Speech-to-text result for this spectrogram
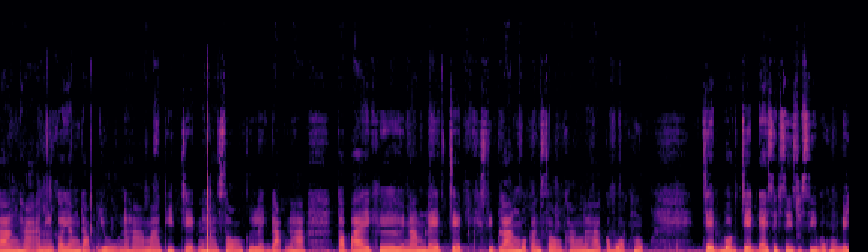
ล่างนะคะอันนี้ก็ยังดับอยู่นะคะ มาที่7นะคะ2คือเลขดับนะคะ ต่อไปคือนำเลข7 10ล่างบวกกัน2ครั้งนะคะ ก็บวก6 7บวก7ได้14 14บสี่บวก6ได้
